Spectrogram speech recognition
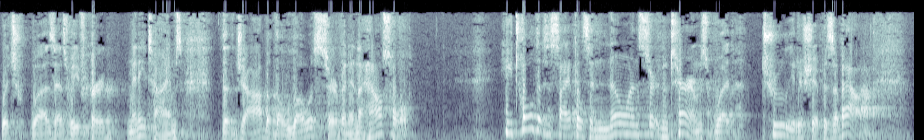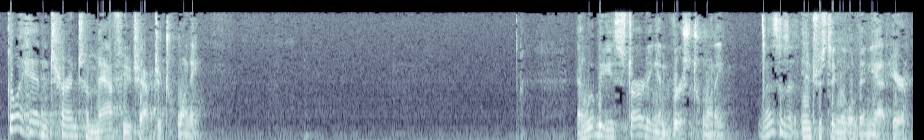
which was, as we've heard many times, the job of the lowest servant in the household. He told the disciples in no uncertain terms what true leadership is about. Go ahead and turn to Matthew chapter 20. And we'll be starting in verse 20. This is an interesting little vignette here.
